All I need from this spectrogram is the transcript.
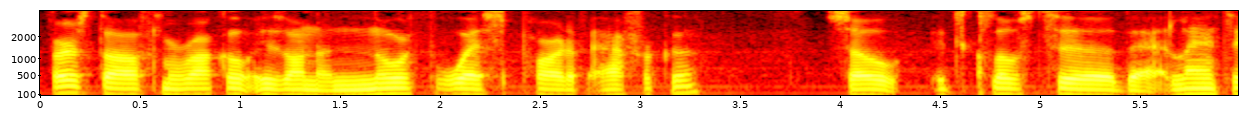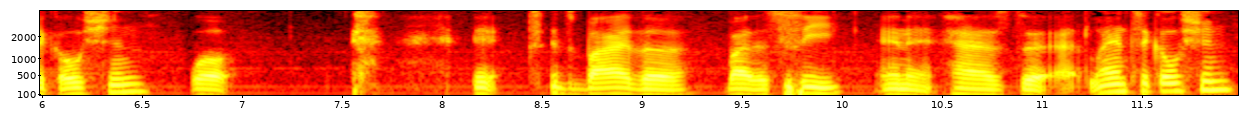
First off, Morocco is on the northwest part of Africa. So it's close to the Atlantic Ocean. Well, it, it's by the by the sea and it has the Atlantic Ocean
